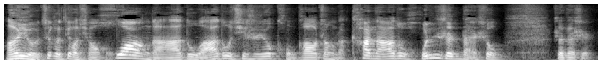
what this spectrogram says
哎呦，这个吊桥晃的阿杜，阿杜其实有恐高症的，看的阿杜浑身难受，真的是。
